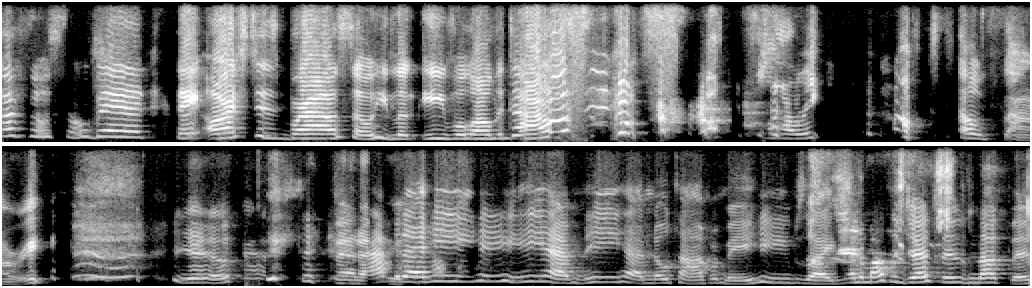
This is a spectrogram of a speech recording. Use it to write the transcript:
I felt so bad. They arched his brow so he looked evil all the time. I was like, I'm so sorry. I'm so sorry yeah. After that, he he he had he had no time for me. He was like, none of my suggestions, nothing.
